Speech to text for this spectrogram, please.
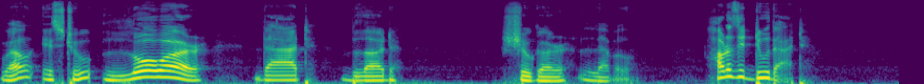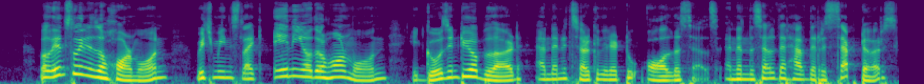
well, is to lower that blood sugar level. How does it do that? Well, insulin is a hormone, which means like any other hormone, it goes into your blood and then it's circulated to all the cells. And then the cells that have the receptors,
